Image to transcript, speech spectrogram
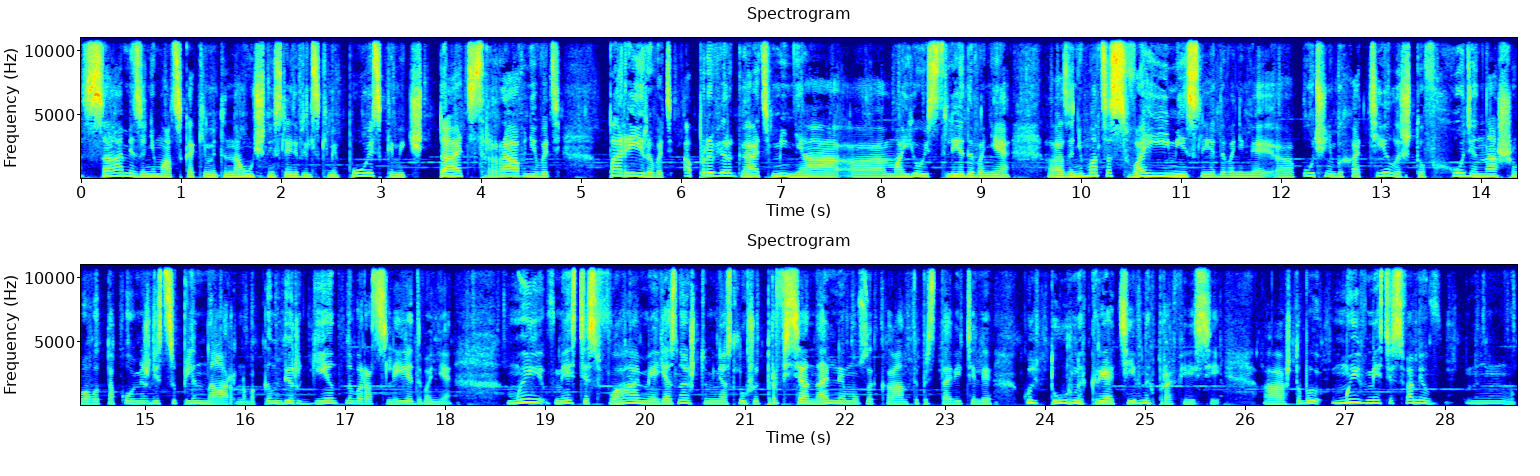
сами заниматься какими-то научно-исследовательскими поисками, читать, сравнивать, аппарировать, опровергать меня, а, мое исследование, а, заниматься своими исследованиями. А, очень бы хотелось, что в ходе нашего вот такого междисциплинарного, конвергентного расследования мы вместе с вами, я знаю, что меня слушают профессиональные музыканты, представители культурных, креативных профессий, чтобы мы вместе с вами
